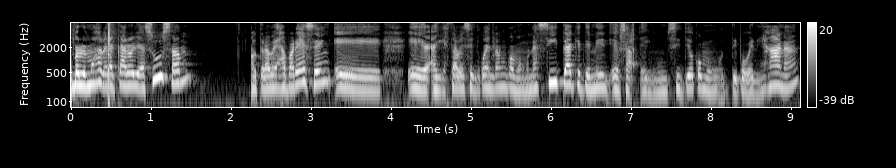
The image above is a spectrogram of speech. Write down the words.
volvemos a ver a Carol y a Susan otra vez aparecen, eh, eh, esta vez se encuentran como en una cita que tiene, o sea, en un sitio como tipo Benihana,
